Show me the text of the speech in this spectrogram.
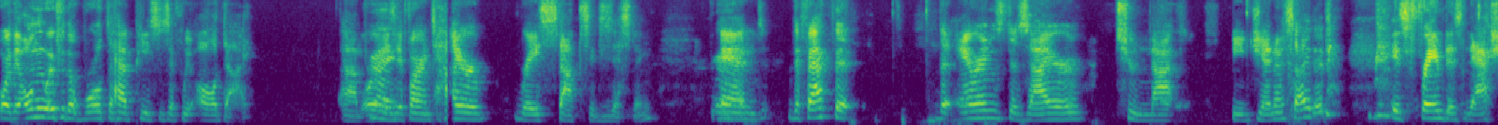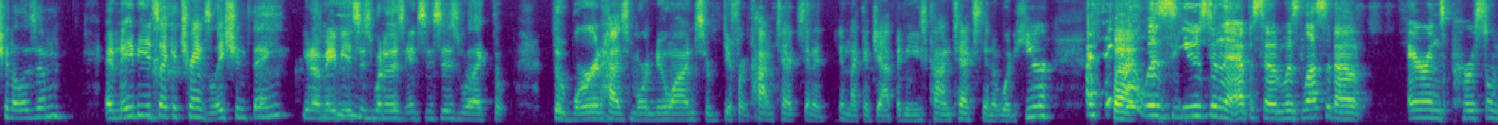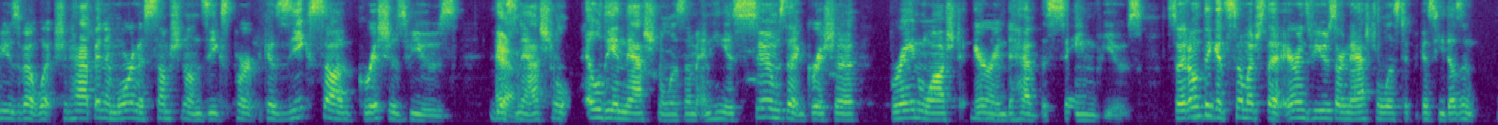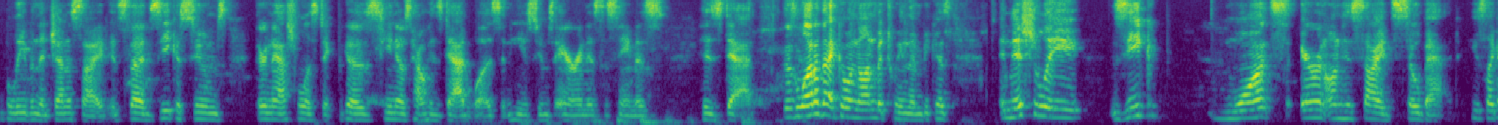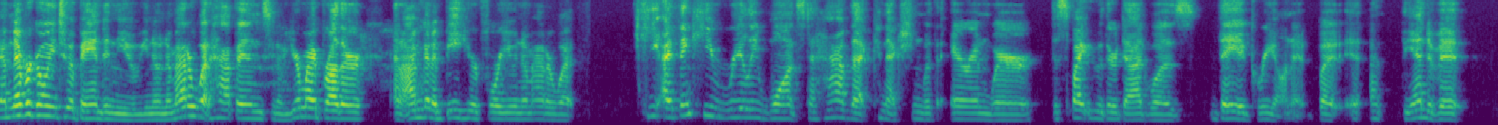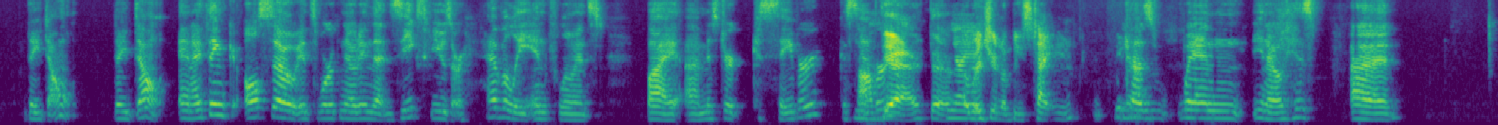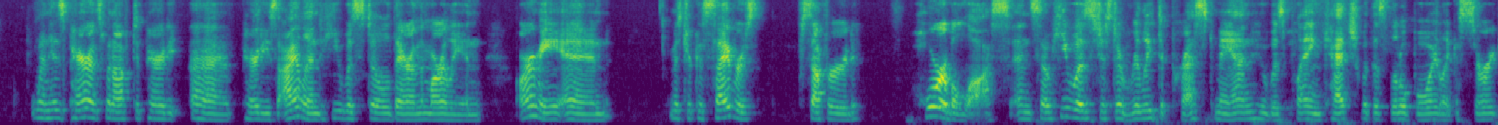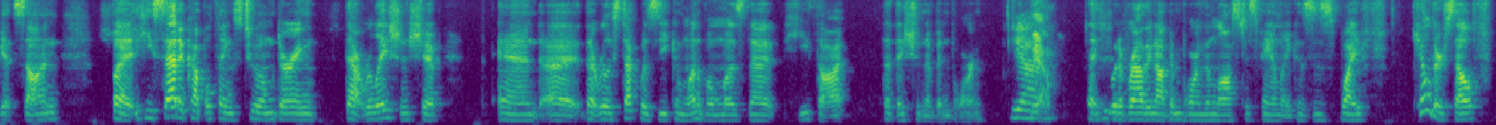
or the only way for the world to have peace is if we all die um, or is Right. if our entire race stops existing Right. and the fact that that Eren's desire to not be genocided is framed as nationalism and maybe it's like a translation thing you know maybe it's just one of those instances where like the the word has more nuance or different context in a in like a Japanese context than it would here. I think but- it was used in the episode was less about Eren's personal views about what should happen and more an assumption on Zeke's part because Zeke saw Grisha's views as Yeah. national Eldian nationalism and he assumes that Grisha brainwashed mm-hmm. Eren to have the same views. So I don't think mm-hmm. it's so much that Eren's views are nationalistic because he doesn't believe in the genocide. It's that Zeke assumes they're nationalistic because he knows how his dad was and he assumes Eren is the same as his dad. There's a lot of that going on between them because initially Zeke wants Eren on his side so bad. He's like, I'm never going to abandon you. You know, no matter what happens, you know, you're my brother and I'm going to be here for you no matter what. He, I think he really wants to have that connection with Eren where, despite who their dad was, they agree on it. But at the end of it, they don't. They don't. And I think also it's worth noting that Zeke's views are heavily influenced by uh, Mr. Ksaver. Ksaver Yeah, the Yeah, yeah. original Beast Titan. because when you know his uh when his parents went off to Paradi- uh, Paradise Island, he was still there in the Marleyan army, and Mr. Cassivers suffered horrible loss, and so he was just a really depressed man who was playing catch with this little boy like a surrogate son. But he said a couple things to him during that relationship, and uh, that really stuck with Zeke. And one of them was that he thought that they shouldn't have been born Yeah. Yeah. that he would have rather not been born than lost his family because his wife killed herself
